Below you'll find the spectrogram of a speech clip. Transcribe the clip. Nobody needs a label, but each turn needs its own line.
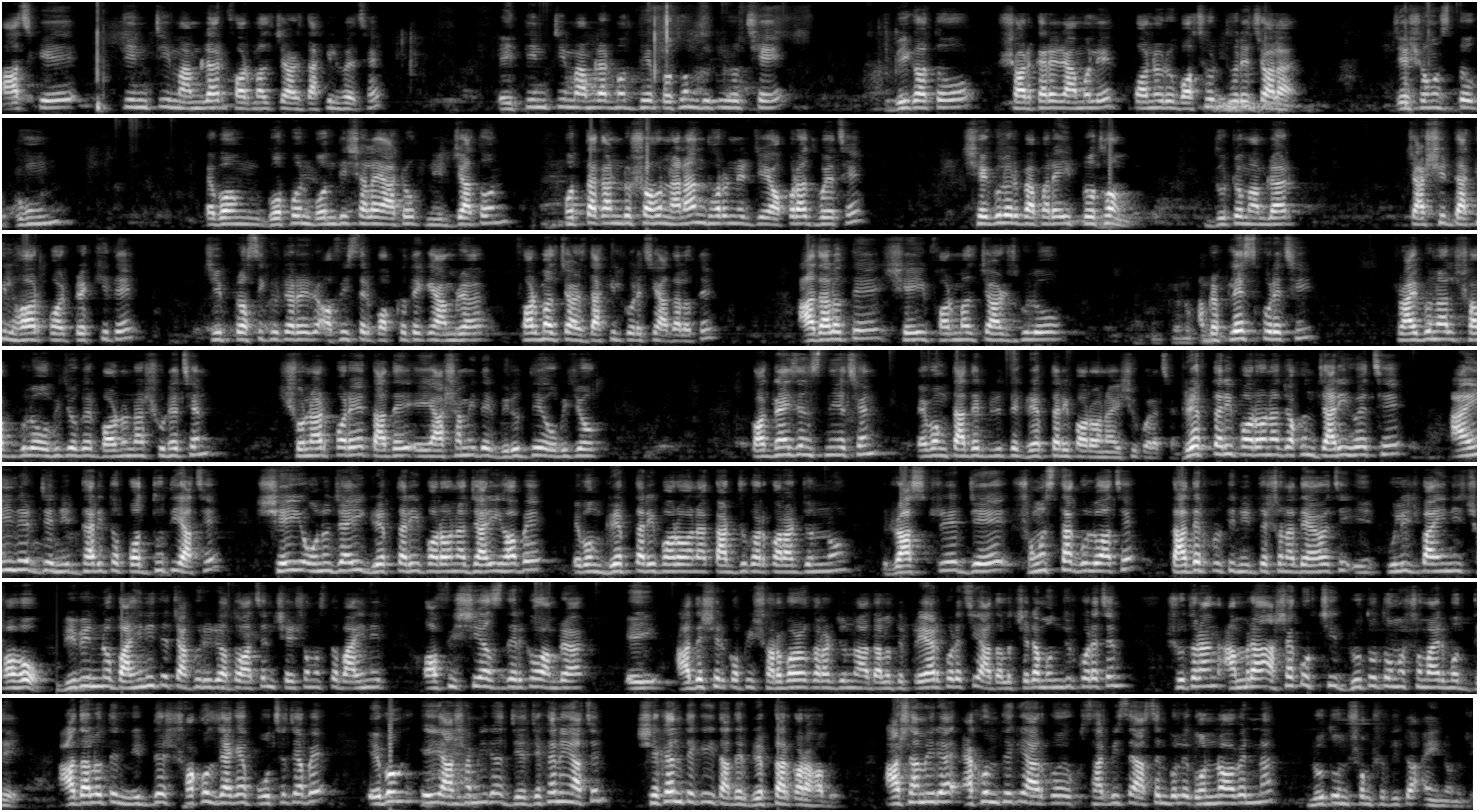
আজকে তিনটি মামলার ফর্মাল চার্জ দাখিল হয়েছে। এই তিনটি মামলার মধ্যে প্রথম দুটি হচ্ছে বিগত সরকারের আমলে পনেরো বছর ধরে চলা যে সমস্ত গুম এবং গোপন বন্দিশালায় আটক, নির্যাতন, হত্যাকাণ্ড সহ নানান ধরনের যে অপরাধ হয়েছে, সেগুলোর ব্যাপারে এই প্রথম দুটো মামলার চার্জশিট দাখিল হওয়ার পর প্রেক্ষিতে চিফ প্রসিকিউটরের অফিসের পক্ষ থেকে আমরা ফর্মাল চার্জ দাখিল করেছি আদালতে। আদালতে সেই ফর্মাল চার্জগুলো আমরা প্লেস করেছি। ট্রাইব্যুনাল সবগুলো অভিযোগের বর্ণনা শুনেছেন। শোনার পরে তাদের এই আসামিদের বিরুদ্ধে অভিযোগ কগনাইজেন্স নিয়েছেন এবং তাদের বিরুদ্ধে গ্রেপ্তারি পরোয়ানা ইস্যু করেছেন। গ্রেপ্তারি পরোয়ানা যখন জারি হয়েছে, আইনের যে নির্ধারিত পদ্ধতি আছে, সেই অনুযায়ী গ্রেপ্তারি পরোয়ানা জারি হবে এবং গ্রেপ্তারি পরোয়ানা কার্যকর করার জন্য রাষ্ট্রের যে সংস্থাগুলো আছে তাদের প্রতি নির্দেশনা দেওয়া হয়েছে। পুলিশ বাহিনী সহ বিভিন্ন বাহিনীতে চাকুরিরত আছেন। সেই সমস্ত বাহিনীর অফিসিয়ালসদেরকেও আমরা এই আদেশের কপি সরবরাহ করার জন্য আদালতে প্রেয়ার করেছি। আদালত সেটা মঞ্জুর করেছেন। সুতরাং আমরা আশা করছি দ্রুততম সময়ের মধ্যে আদালতের নির্দেশ সকল জায়গায় পৌঁছে যাবে এবং এই আসামিরা যে যেখানেই আছেন, সেখান থেকেই তাদের গ্রেপ্তার করা হবে। আসামিরা এখন থেকে আর সার্ভিসে আছেন বলে গণ্য হবেন না। নতুন সংশোধিত আইন অনুযায়ী।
